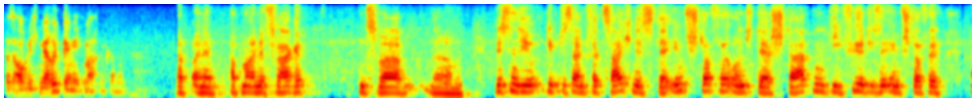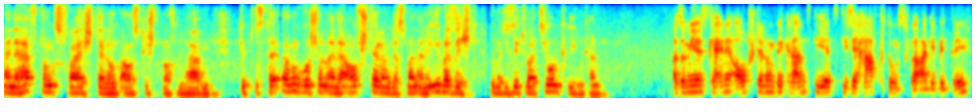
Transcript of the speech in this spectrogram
das auch nicht mehr rückgängig machen können. Ich habe eine, hab mal eine Frage. Und zwar, ähm, wissen Sie, gibt es ein Verzeichnis der Impfstoffe und der Staaten, die für diese Impfstoffe eine Haftungsfreistellung ausgesprochen haben. Gibt es da irgendwo schon eine Aufstellung, dass man eine Übersicht über die Situation kriegen kann? Also mir ist keine Aufstellung bekannt, die jetzt diese Haftungsfrage betrifft,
